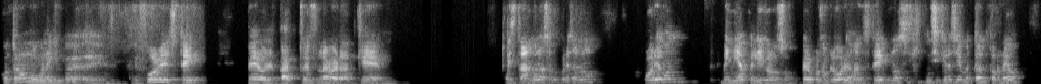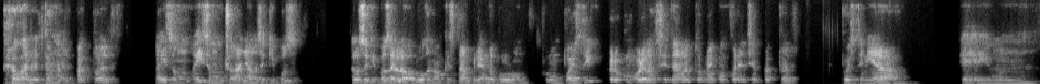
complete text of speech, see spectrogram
contra un muy buen equipo de, de Florida State, pero el pacto es la verdad que está dando la sorpresa, ¿no? Oregon venía peligroso, pero por ejemplo Oregon State no, ni siquiera se iba a meter al torneo, pero ganó el torneo del Pac-12, ahí hizo, ahí hizo mucho daño a los equipos a los equipos de la burbuja, ¿no? Que estaban peleando por un, por un puesto, y, pero como Oregon State ganó el torneo de conferencia del Pac-12, pues tenía eh, un,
